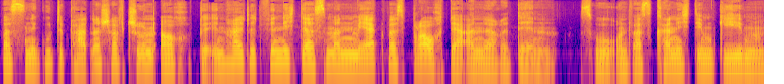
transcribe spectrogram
was eine gute Partnerschaft schon auch beinhaltet, finde ich, dass man merkt, was braucht der andere denn so und was kann ich dem geben.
